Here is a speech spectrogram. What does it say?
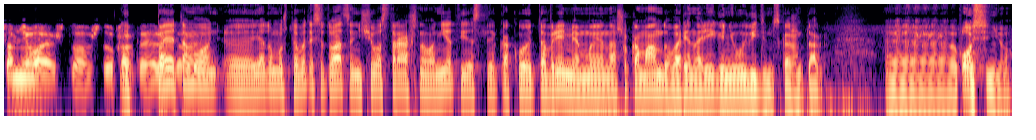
сомневаюсь, что, что как-то... Поэтому э, я думаю, что в этой ситуации ничего страшного нет, если какое-то время мы нашу команду в Арена Рига не увидим, скажем так, э, осенью.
